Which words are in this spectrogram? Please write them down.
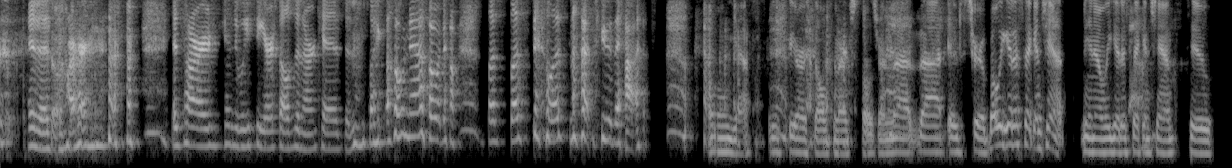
it is so. hard it's hard because we see ourselves in our kids and it's like oh no no let's let's let's not do that oh yes we see ourselves in our children that that is true but we get a second chance you know we get a second yeah. chance to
